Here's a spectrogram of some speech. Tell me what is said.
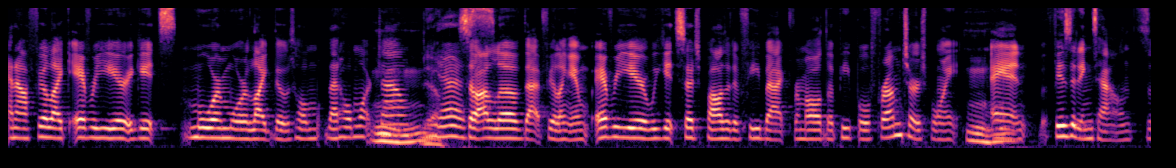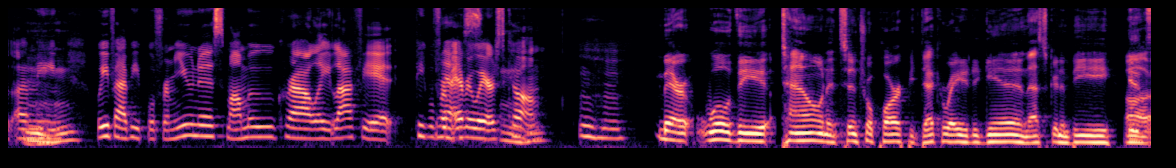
And I feel like every year it gets more and more like those Hall- that Hallmark town. Yeah. Yes. So I love that feeling, and every year we get such positive feedback from all the people from Church Point and visiting towns. I mean, we've had people from Eunice, Mamou, Crowley, Lafayette, people from Yes. everywhere has come. Mayor, will the town and Central Park be decorated again? That's going to be uh,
